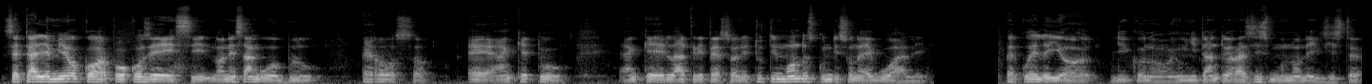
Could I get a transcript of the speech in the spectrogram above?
Se tagli il mio corpo, cosa essi? Non è sangue blu, è rosso. E anche tu, anche le altre persone, tutto il mondo quindi sono uguali. Per quello io dico ogni tanto il razzismo non esiste,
